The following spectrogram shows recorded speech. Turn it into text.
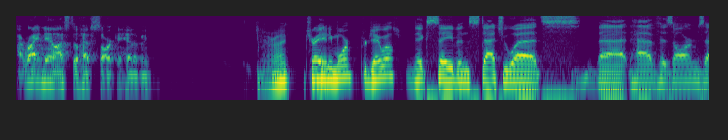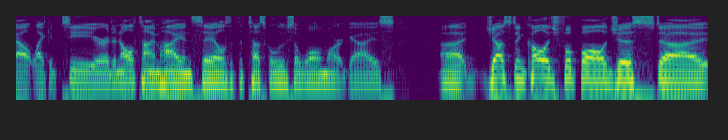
I, right now i still have sark ahead of him all right. Trey, any more for Jay Wells? Nick Saban statuettes that have his arms out like a T are at an all time high in sales at the Tuscaloosa Walmart, guys. Uh, Justin, college football just uh,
